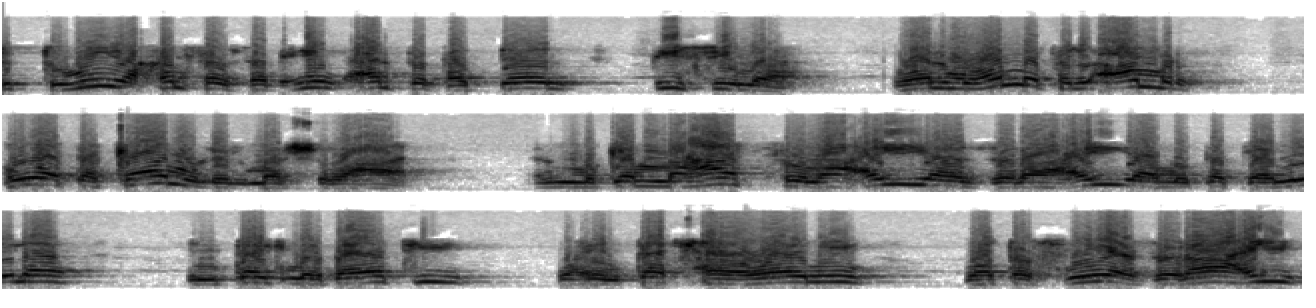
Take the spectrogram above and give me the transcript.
675 ألف فدان في سيناء والمهم في الأمر هو تكامل المشروعات. المجمعات صناعية زراعية متكاملة إنتاج نباتي وإنتاج حيواني وتصنيع زراعي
